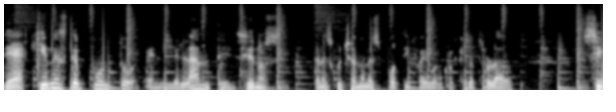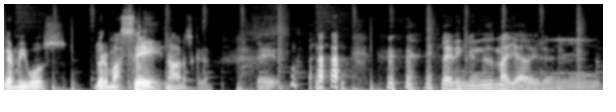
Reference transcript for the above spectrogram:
de aquí en este punto en adelante, si nos están escuchando en Spotify o en cualquier otro lado, sigan mi voz, duérmase, no, no se crean. Eh, La Eric bien desmayado. y la-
